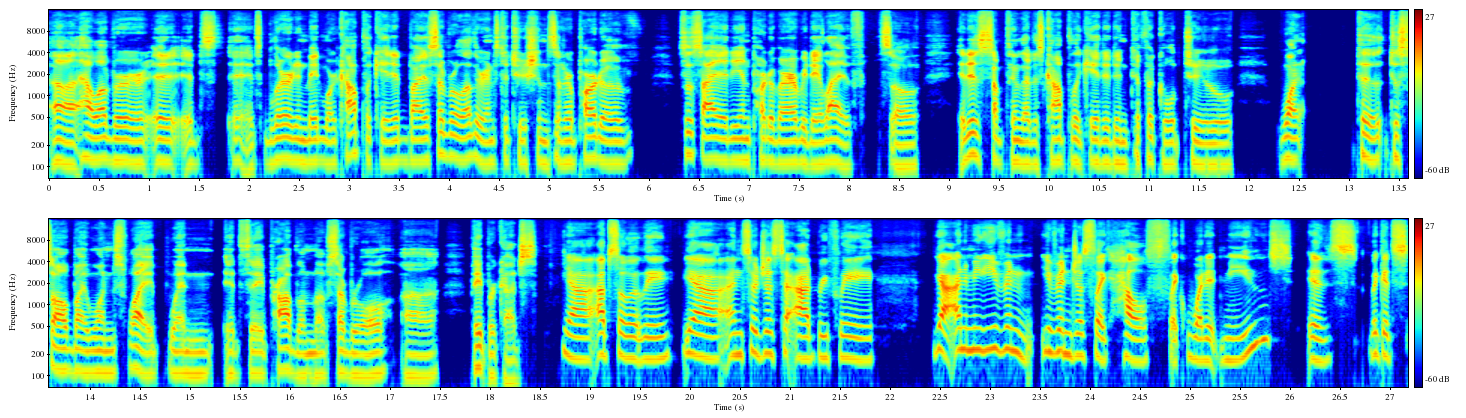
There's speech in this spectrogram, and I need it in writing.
Uh, however, it, it's it's blurred and made more complicated by several other institutions that are part of society and part of our everyday life. So it is something that is complicated and difficult to one to to solve by one swipe when it's a problem of several uh, paper cuts. Yeah, absolutely. Yeah, and so just to add briefly, yeah, and I mean even even just like health, like what it means is like it's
